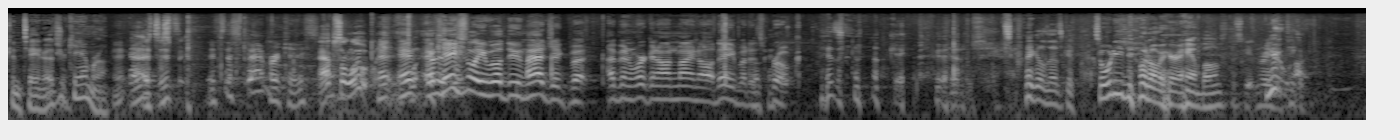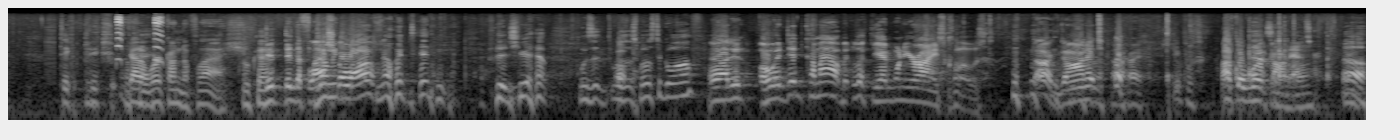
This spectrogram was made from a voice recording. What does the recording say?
container. That's your camera. Yeah, it's a it's, sp- it's a spammer case. Absolutely. And, and occasionally we'll do magic, but I've been working on mine all day, but it's broke. It's- okay, good. Squiggles, that's good. So what are you doing over here, Hambones? Just getting ready to take a, take a picture. Got to work on the flash. Okay. Did- did the flash Do go off? No, it didn't. Did you have? Was it was it oh. supposed to go off? Well, I didn't. Oh, it did come out, but look, you had one of your eyes closed. Doggone it. All right. I'll have to work on that. Oh,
